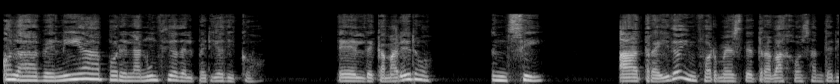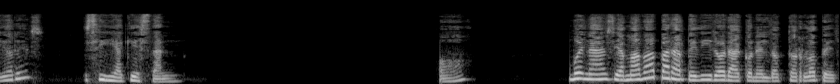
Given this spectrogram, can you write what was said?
Hola, venía por el anuncio del periódico. ¿El de camarero? Mm, sí. ¿Ha traído informes de trabajos anteriores? Sí, aquí están. Oh. Buenas, llamaba para pedir hora con el doctor López.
